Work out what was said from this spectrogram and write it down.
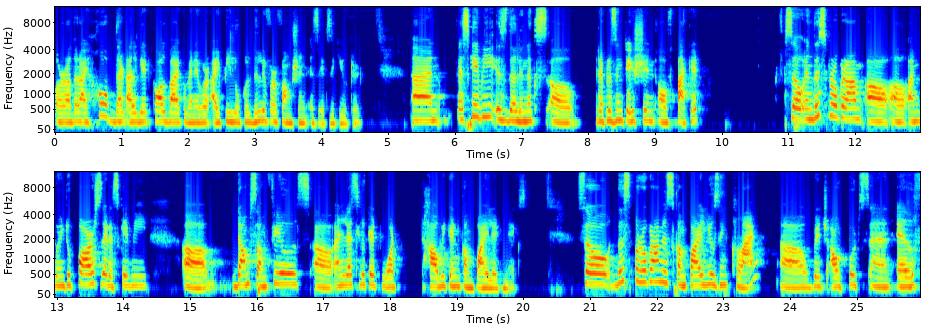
or rather I hope that I'll get callback whenever IP local deliver function is executed. And SKB is the Linux uh, representation of packet. So in this program, uh, uh, I'm going to parse that SKB, uh, dump some fields, uh, and let's look at what how we can compile it next. So this program is compiled using Clang, uh, which outputs an ELF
